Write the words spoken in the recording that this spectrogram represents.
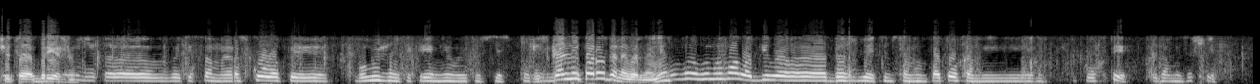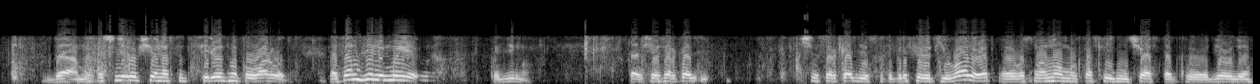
Что-то брежем. Это э, эти самые расколотые булыжники кремниевые, есть здесь. Скальные породы, наверное, нет? Ну, вы- вымывало, било дождь этим самым потоком и ух ты, куда мы зашли. Да, мы зашли вообще, у нас тут серьезный поворот. На самом деле мы... Дима. Так, сейчас Аркадий... Сейчас Аркадий сфотографирует Ювали. Э, В основном мы в последний час так э, делали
